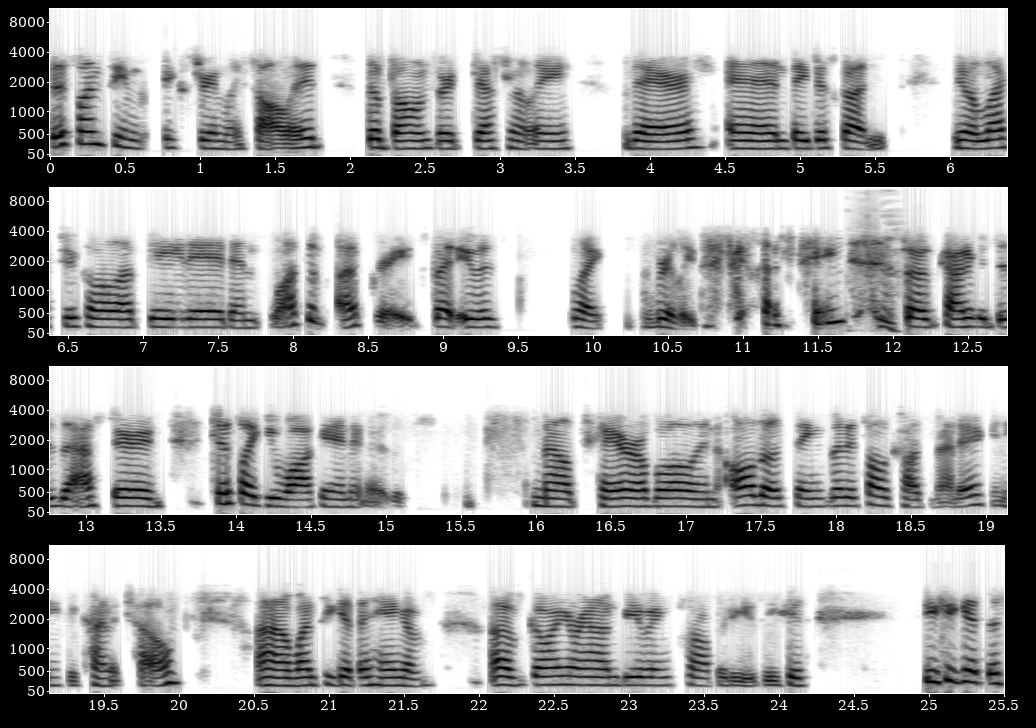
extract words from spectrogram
this one seemed extremely solid. The bones are definitely there, and they just got you know electrical updated and lots of upgrades. But it was like really disgusting. so it's kind of a disaster. And just like you walk in and it was smell terrible and all those things, but it's all cosmetic and you could kind of tell. Uh, once you get the hang of, of going around viewing properties, you could you could get the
